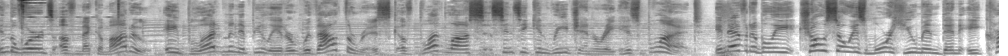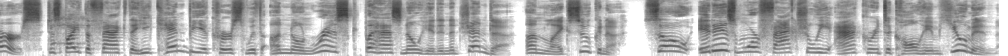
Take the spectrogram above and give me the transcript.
In the words of Mechamaru, a blood manipulator without the risk of blood loss since he can regenerate his blood. Inevitably, Choso is more human than a curse, despite the fact that he can be a curse with unknown risk but has no hidden agenda, unlike Sukuna. So, it is more factually accurate to call him human.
